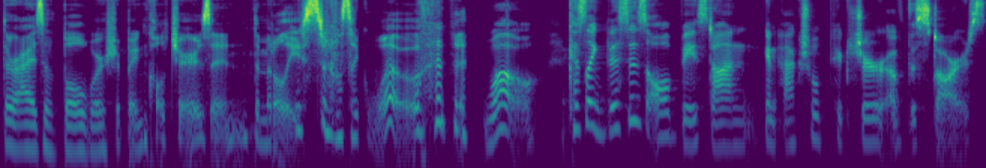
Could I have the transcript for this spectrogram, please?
the rise of bull worshipping cultures in the Middle East. And I was like, whoa. Whoa. Because, like, this is all based on an actual picture of the stars,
